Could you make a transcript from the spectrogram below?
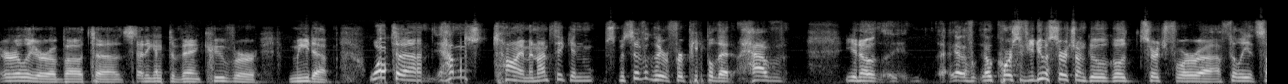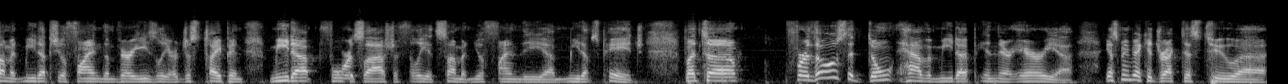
earlier about uh, setting up the Vancouver meetup. What, uh, how much time? And I'm thinking specifically for people that have, you know, of course, if you do a search on Google, go search for uh, affiliate summit meetups. You'll find them very easily, or just type in meetup forward slash affiliate summit, and you'll find the uh, meetups page. But uh, for those that don't have a meetup in their area, I guess maybe I could direct this to uh,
